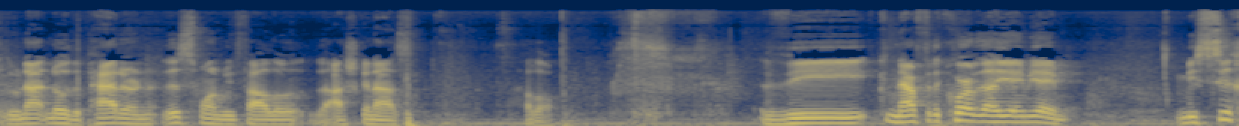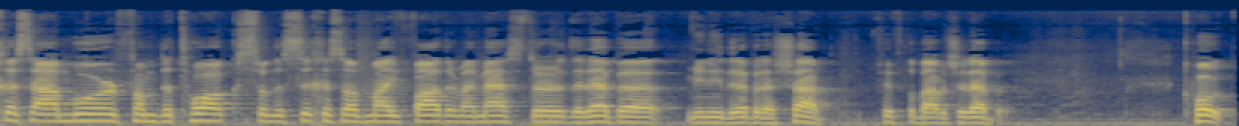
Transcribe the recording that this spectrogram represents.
We do not know the pattern. This one we follow the Ashkenazim. Hello. The now for the core of the Hayom Yom. Misichas Amur from the talks from the Sichas of my father, my master, the Rebbe, meaning the Rebbe Rashab, fifth Lubavitcher Rebbe. Quote,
